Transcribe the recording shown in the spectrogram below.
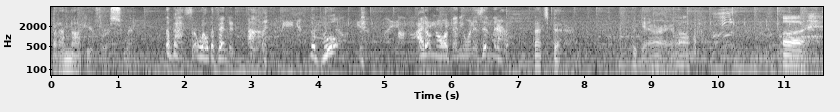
but I'm not here for a swim. The baths are well defended. Ah, the pool. I don't know if anyone is in there. That's better. Okay, alright, well. Uh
